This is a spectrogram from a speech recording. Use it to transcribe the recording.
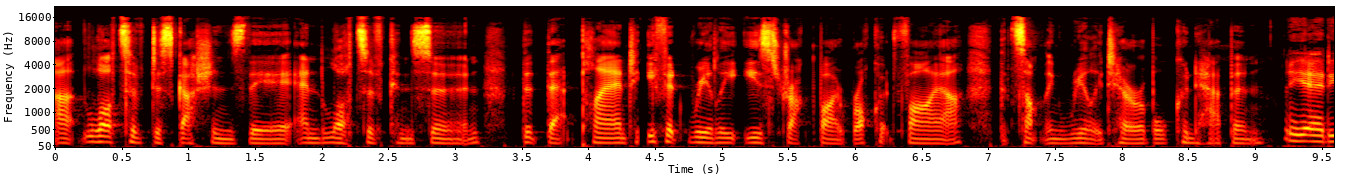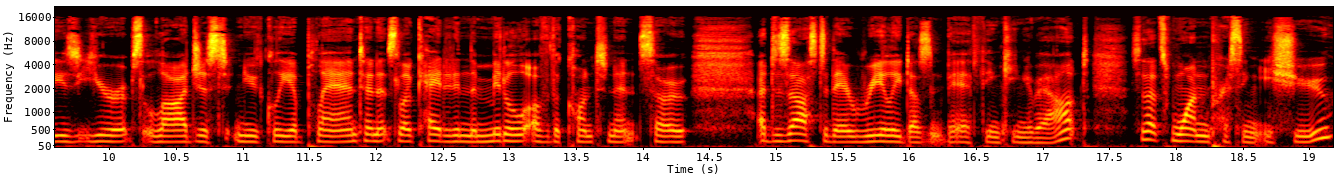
Uh, lots of discussions there and lots of concern that that plant, if it really is struck by rocket fire, that something really terrible could happen. Yeah, it is Europe's largest largest nuclear plant and it's located in the middle of the continent. So a disaster there really doesn't bear thinking about. So that's one pressing issue.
